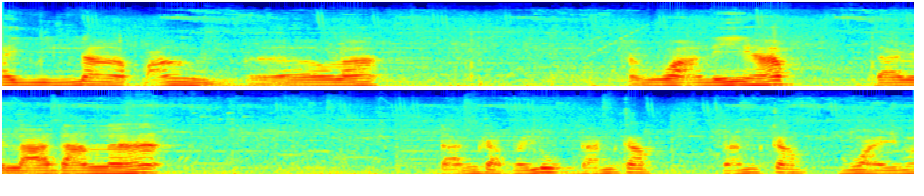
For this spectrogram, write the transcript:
ล์ยิงหน้าปัง เอาละจังหวะนี้ครับ ได้เวลาดันแล้วฮะ ดันกลับไปลูกดันกลับ ดันกลับไหวไหม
